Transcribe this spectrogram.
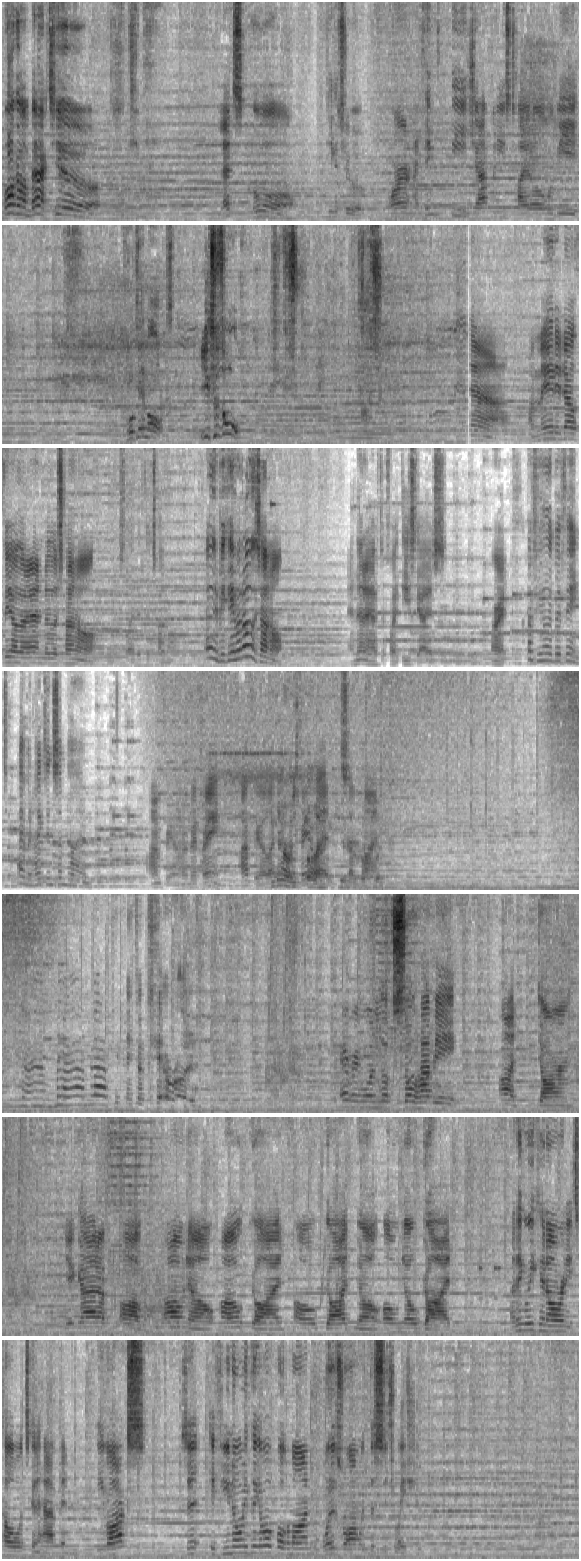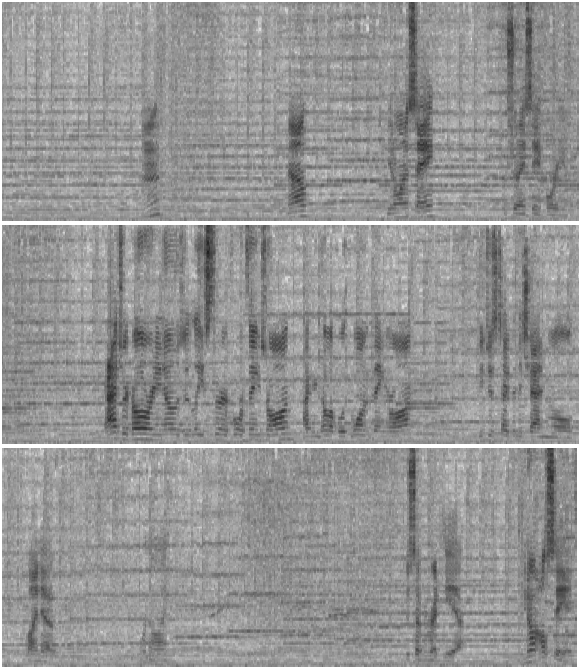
Welcome back to Pokemon. Let's go Pikachu. Or I think the Japanese title would be Pokemon Ikuzo Pikachu. Pikachu. Now, I made it out the other end of the tunnel. Slide the tunnel. And it became another tunnel. And then I have to fight these guys. Alright, I'm feeling a bit faint. I haven't hiked in some time. I'm feeling a bit faint. I feel like I could always fail go Blah, blah. Picnic of Carol. Everyone looks so happy. Ah, darn. You gotta. Oh, oh no. Oh god. Oh god, no. Oh no, god. I think we can already tell what's gonna happen. Evox, if you know anything about Pokemon, what is wrong with this situation? Hmm? No? You don't want to say? Or should I say for you? Patrick already knows at least three or four things wrong. I can come up with one thing wrong. You just type in the chat and we'll find out. Or not. Just type it right here. You know what? I'll say it.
